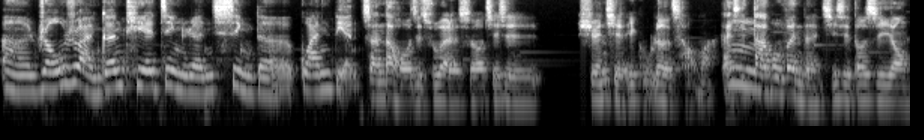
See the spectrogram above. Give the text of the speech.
呃柔软跟贴近人性的观点。三道猴子出来的时候，其实掀起了一股热潮嘛，但是大部分的人其实都是用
